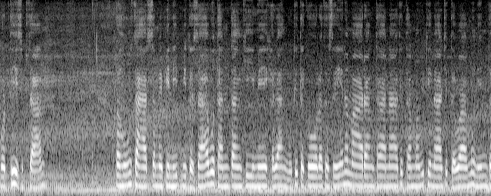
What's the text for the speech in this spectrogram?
บทที่ 13 หุงสหัสสมัยพินิมิตรสาวุทันตังคีเมขลังมุทิตโกรัตเสนมารังธานาทิธรรมวิธินาจิตวามุนินโท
